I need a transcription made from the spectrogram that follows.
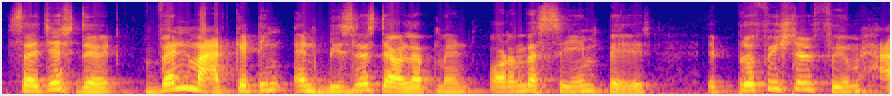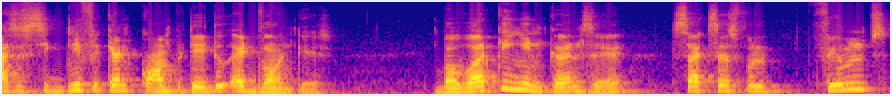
suggests that when marketing and business development are on the same page, a professional firm has a significant competitive advantage. By working in concert, successful firms'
